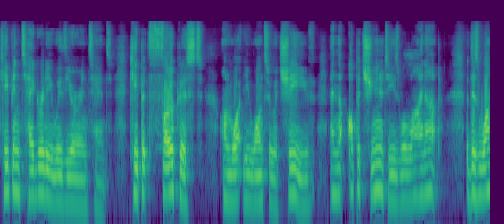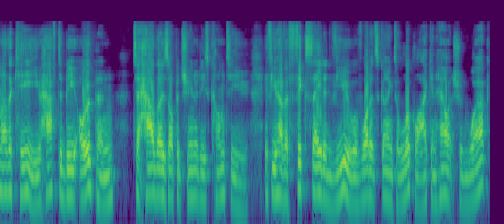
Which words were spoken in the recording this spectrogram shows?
Keep integrity with your intent. Keep it focused on what you want to achieve and the opportunities will line up. But there's one other key. You have to be open to how those opportunities come to you. If you have a fixated view of what it's going to look like and how it should work,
